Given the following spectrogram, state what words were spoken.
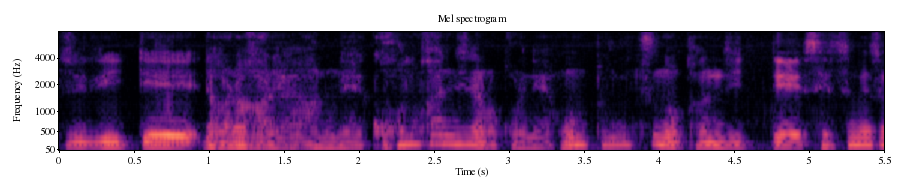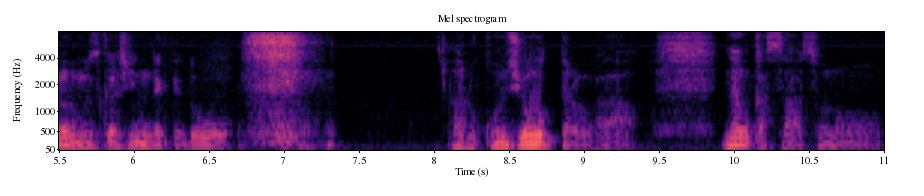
それでいて、だからなんかね、あのね、この感じなの、これね、ほんとうつの感じって説明するの難しいんだけど、あの、今週思ったのが、なんかさ、その、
